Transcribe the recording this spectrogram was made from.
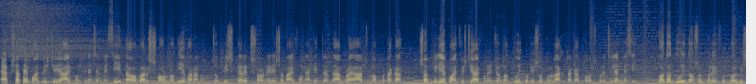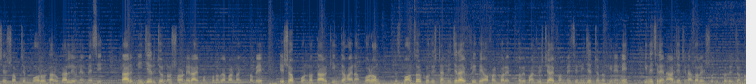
একসাথে পঁয়ত্রিশটি আইফোন কিনেছেন মেসি, তাও আবার স্বর্ণ দিয়ে বানানো। চব্বিশ ক্যারেট স্বর্ণের এসব আইফোন এক একটার দাম প্রায় আট লক্ষ টাকা। সব মিলিয়ে পঁয়ত্রিশটি আইফোনের জন্য দুই কোটি সত্তর লাখ টাকা খরচ করেছিলেন মেসি। গত দুই দশক ধরে ফুটবল বিশ্বের সবচেয়ে বড় তারকা লিওনেল মেসি। তার নিজের জন্য স্বর্ণের আইফোন কোনো ব্যাপার নয়। তবে এসব পণ্য তার কিনতে হয় না, বরং স্পন্সর প্রতিষ্ঠান নিজেরাই ফ্রিতে অফার করে তবে পঁয়ত্রিশটি আইফোন মেসি নিজের জন্য কিনেননি, কিনেছিলেন আর্জেন্টিনা দলের সতীর্থদের জন্য।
